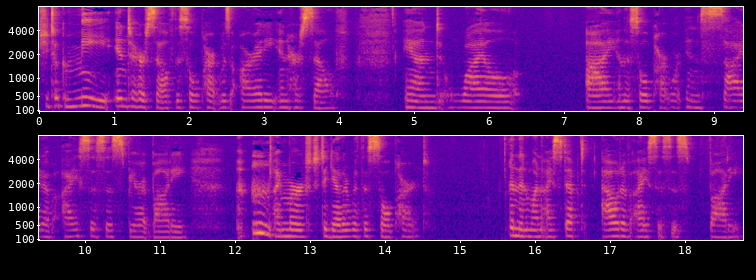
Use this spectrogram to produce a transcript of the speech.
She took me into herself. The soul part was already in herself. And while I and the soul part were inside of Isis's spirit body, I merged together with the soul part. And then when I stepped out of Isis's body,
